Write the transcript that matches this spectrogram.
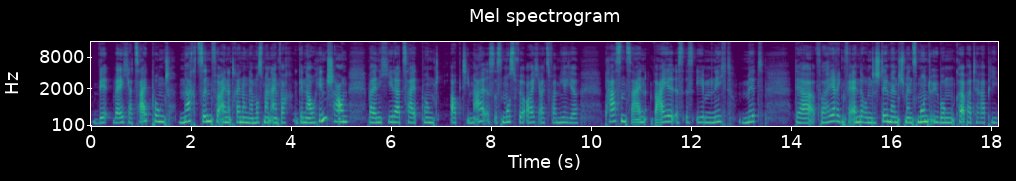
Welcher Zeitpunkt macht Sinn für eine Trennung? Da muss man einfach genau hinschauen, weil nicht jeder Zeitpunkt optimal ist. Es muss für euch als Familie passend sein, weil es ist eben nicht mit der vorherigen Veränderung des Stillmanagements, Mundübungen, Körpertherapie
